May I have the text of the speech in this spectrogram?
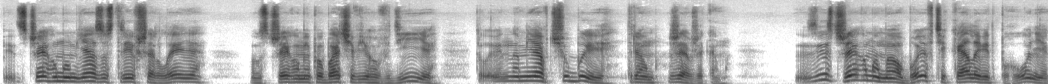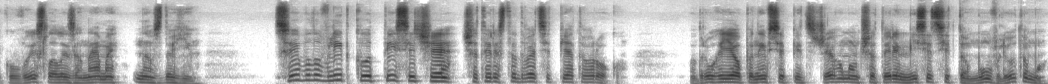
Під Счегумом я зустрів Шарлея, у Счегумі побачив його в дії, коли він нам'яв чуби трьом жевжикам. Зі Счегума ми обоє втікали від погоні, яку вислали за нами навздогін. Це було влітку 1425 року. Удруге я опинився під Щегомом чотири місяці тому, в лютому,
